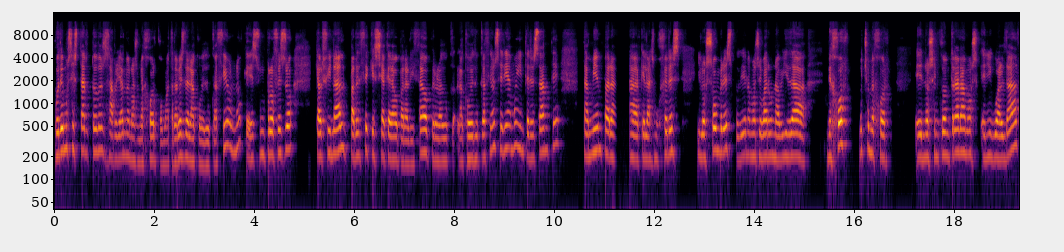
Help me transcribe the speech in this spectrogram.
podemos estar todos desarrollándonos mejor, como a través de la coeducación, ¿no? que es un proceso que al final parece que se ha quedado paralizado, pero la coeducación sería muy interesante también para que las mujeres y los hombres pudiéramos llevar una vida mejor, mucho mejor eh, nos encontráramos en igualdad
